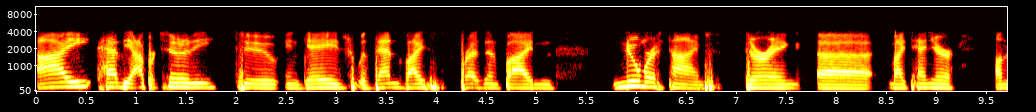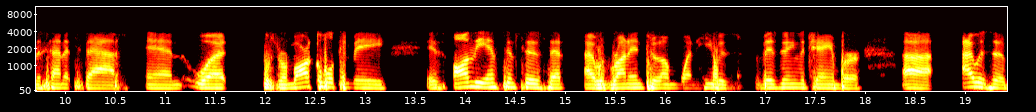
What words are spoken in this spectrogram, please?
I had the opportunity to engage with then Vice President Biden numerous times during uh, my tenure on the Senate staff. And what was remarkable to me is on the instances that I would run into him when he was visiting the chamber, uh, I was a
